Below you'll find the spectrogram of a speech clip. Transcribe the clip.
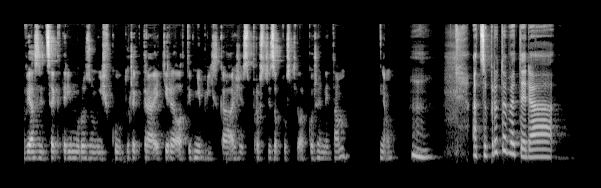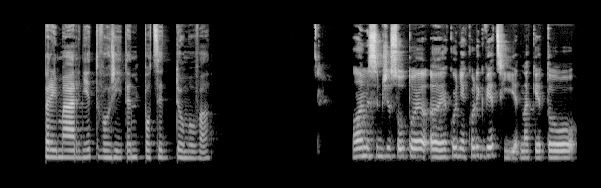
v jazyce, kterýmu rozumíš v kultuře, která je ti relativně blízká, že jsi prostě zapustila kořeny tam. No. Hmm. A co pro tebe teda primárně tvoří ten pocit domova? Ale myslím, že jsou to eh, jako několik věcí. Jednak je to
